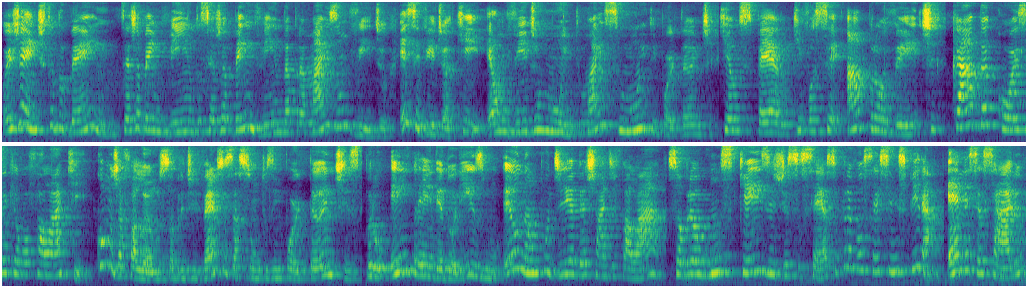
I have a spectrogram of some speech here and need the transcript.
Oi gente, tudo bem? Seja bem-vindo, seja bem-vinda para mais um vídeo. Esse vídeo aqui é um vídeo muito, mas muito importante que eu espero que você aproveite cada coisa que eu vou falar aqui. Como já falamos sobre diversos assuntos importantes para o empreendedorismo, eu não podia deixar de falar sobre alguns cases de sucesso para você se inspirar. É necessário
